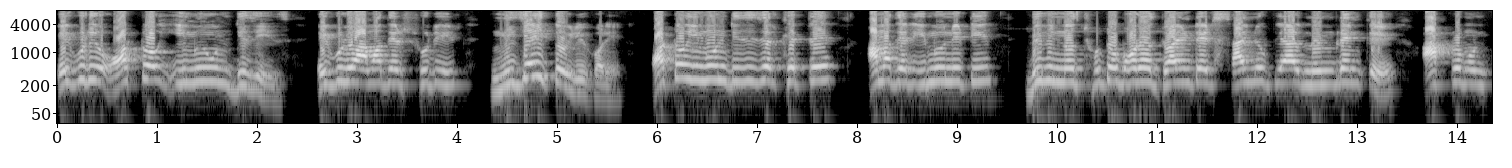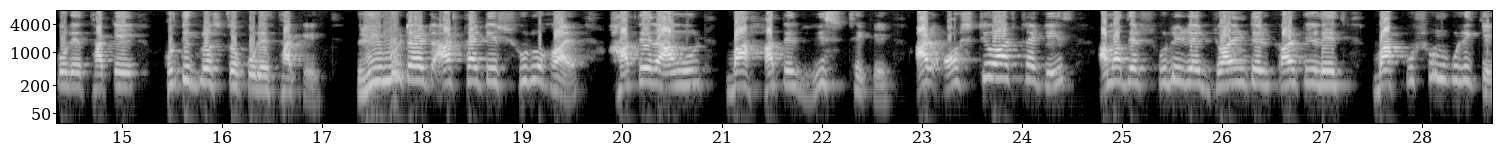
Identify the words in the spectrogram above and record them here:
এগুলি অটো ইমিউন ডিজিজ এগুলো আমাদের শরীর নিজেই তৈরি করে। অটো ইমিউন ডিজিজের ক্ষেত্রে আমাদের ইমিউনিটি বিভিন্ন ছোট বড় জয়েন্টের সাইনোপিয়াল মেমব্রেনকে আক্রমণ করে থাকে, ক্ষতিগ্রস্ত করে থাকে। রিউমেটয়েড আর্থাইটিস শুরু হয় হাতের আঙুল বা হাতের রিস্ট থেকে। আর অস্টিও আর্থাইটিস আমাদের শরীরের জয়েন্টের কার্টিলেজ বা কুশনগুলিকে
